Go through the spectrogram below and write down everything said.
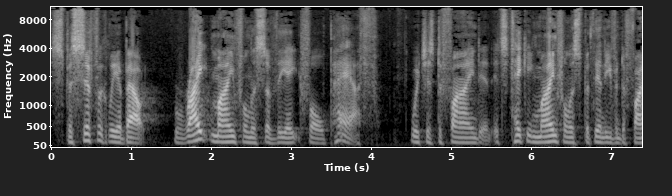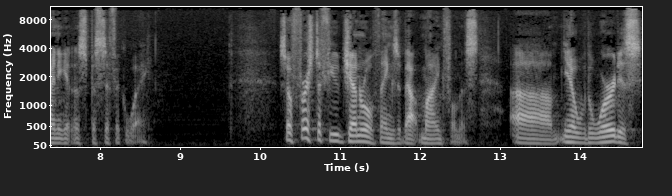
specifically about right mindfulness of the Eightfold Path, which is defined, it's taking mindfulness, but then even defining it in a specific way. So, first, a few general things about mindfulness. Um, you know, the word is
